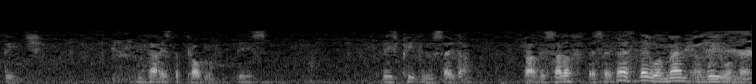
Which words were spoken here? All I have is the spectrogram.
speech. And that is the problem. These, these people who say that. About the Salaf, they say, they were men and we were men.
